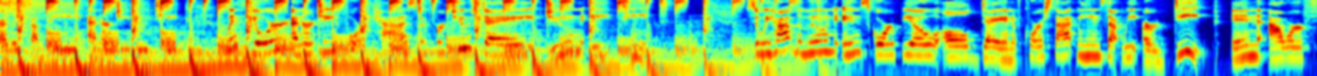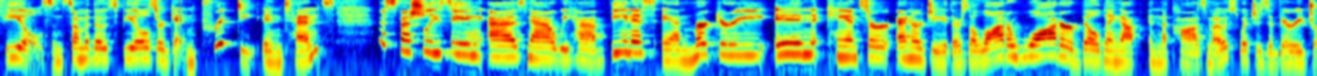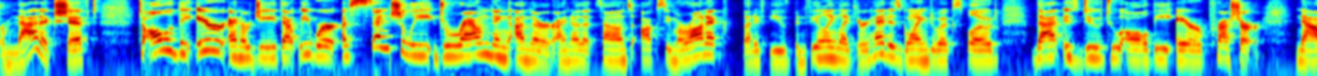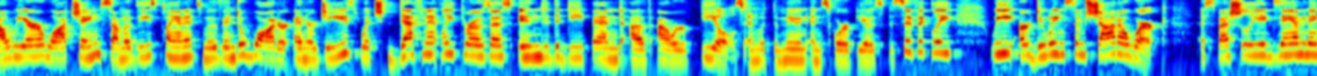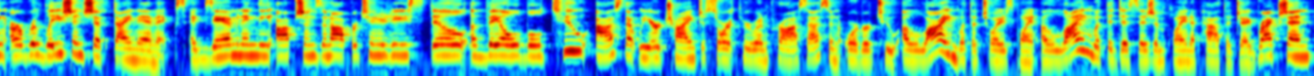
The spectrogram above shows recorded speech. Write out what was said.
From the Energy Boutique with your energy forecast for Tuesday, June 18th. So we have the moon in Scorpio all day, and of course, that means that we are deep in our fields, and some of those fields are getting pretty intense especially seeing as now we have Venus and Mercury in Cancer energy. There's a lot of water building up in the cosmos, which is a very dramatic shift to all of the air energy that we were essentially drowning under. I know that sounds oxymoronic, but if you've been feeling like your head is going to explode, that is due to all the air pressure. Now we are watching some of these planets move into water energies, which definitely throws us into the deep end of our fields. And with the moon in Scorpio specifically, we are doing some shadow work especially examining our relationship dynamics, examining the options and opportunities still available to us that we are trying to sort through and process in order to align with a choice point, align with the decision point, a path of direction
